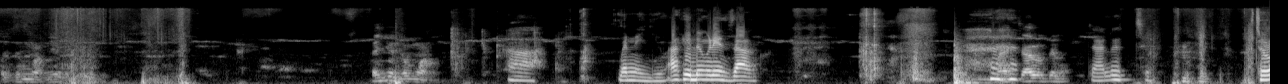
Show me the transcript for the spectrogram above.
પછી જમવા બેસી. થઈ ગયું જમવાનું? હા બની ગયું. આખી ડુંગળી શાક. ચાલુ પેલા? ચાલુ જ છે. જો.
